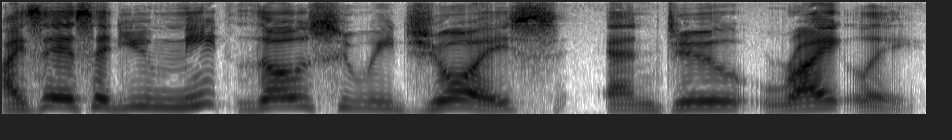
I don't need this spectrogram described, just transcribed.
Isaiah said, You meet those who rejoice and do rightly.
